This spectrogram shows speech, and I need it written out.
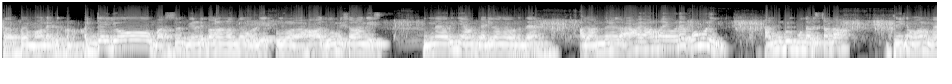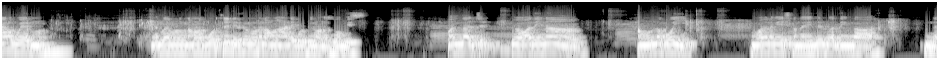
அதை போய் முதல்ல எடுக்கணும். ஐயோ பஸ் பின்னாடி பார்க்கலாம்னு வந்தேன் ஒரே குழு ஆஹா ஜூமி சொல்லாங்க இன்ன வரைக்கும் எவன் அடி வாங்க வந்தேன் அது அந்த ஆ யாரா விட கோமலி அன்னுக்குள்ள பூந்து அடிச்சிட்டான்டா. சீக்கிரம் முதல்ல மேலே போயிடணும். இப்போ நம்மளை பொறுத்து இருக்கிறவங்க அவங்க ஆட்டை கொடுத்துருவானுங்க ஜோம்பிஸ் வந்தாச்சு. இப்போ பார்த்தீங்கன்னா அவங்க உள்ள போய் முதல்ல கைஸ் அந்த இது பார்த்தீங்களா இந்த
